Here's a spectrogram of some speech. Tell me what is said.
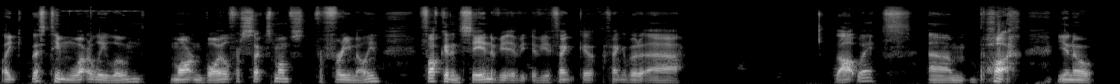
Like, this team literally loaned Martin Boyle for six months for three million. Fucking insane if you if if you think think about it uh, that way. Um, but you know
